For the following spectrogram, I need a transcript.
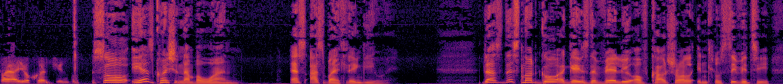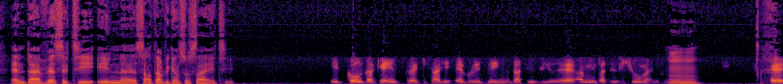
fire your questions. So here's question number one, as asked by Thengiwe. Does this not go against the value of cultural inclusivity and diversity in uh, South African society? It goes against practically everything that is, uh, I mean, that is human. Mm. Uh,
